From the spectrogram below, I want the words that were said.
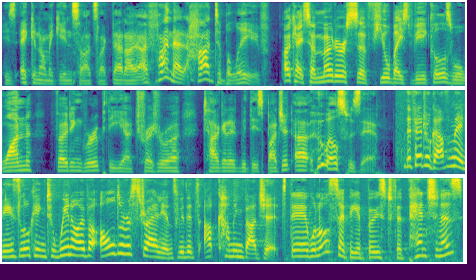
his economic insights like that. I, I, find that hard to believe. Okay, so motorists of fuel based vehicles were one, voting group, the uh, Treasurer targeted with this budget. Uh, who else was there? The federal government is looking to win over older Australians with its upcoming budget. There will also be a boost for pensioners.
